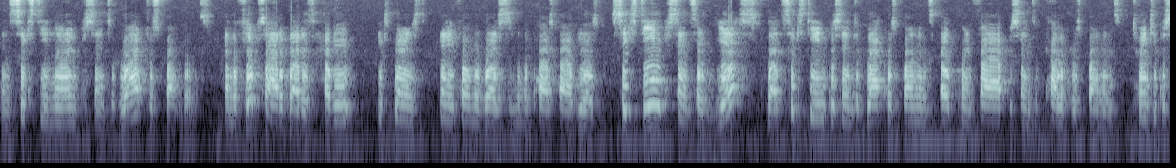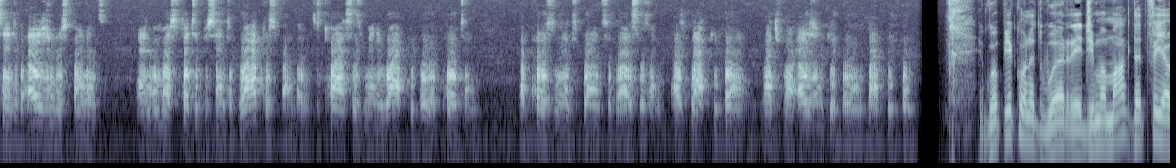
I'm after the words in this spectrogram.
and 69% of white respondents. And the flip side of that is have you experienced any form of racism in the past five years? 16% said yes, that's 16% of black respondents, 8.5% of colored respondents, 20% of Asian respondents, and almost 30% of white respondents. Twice as many white people reporting a personal experience of racism as black people, and much more Asian people than black people. Ek hoop jy kon dit hoor Reggie, maar maak dit vir jou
